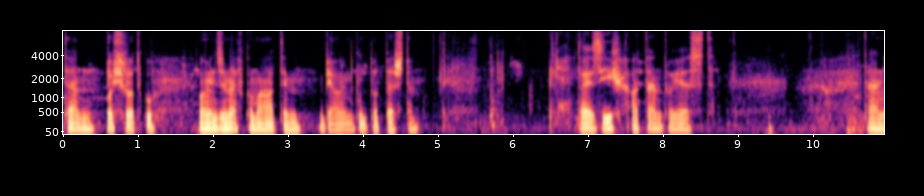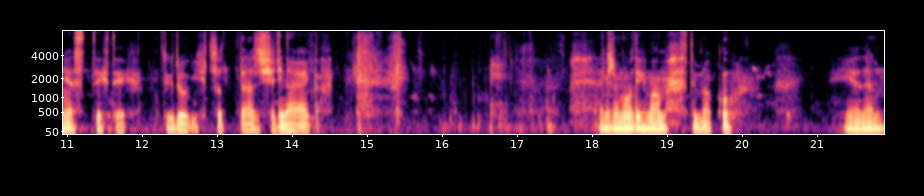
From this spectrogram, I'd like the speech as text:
Ten po środku. Pomiędzy mewką a tym białym Budapesztem. To jest ich, a ten to jest. Ten jest tych, tych, tych drugich, co teraz siedzi na jajkach. Także młodych mam w tym roku jeden.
